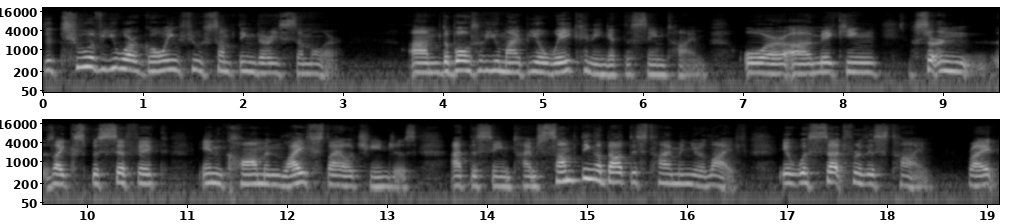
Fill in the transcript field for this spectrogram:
the two of you are going through something very similar. Um, the both of you might be awakening at the same time or uh, making certain like specific in common lifestyle changes at the same time. Something about this time in your life. It was set for this time, right?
